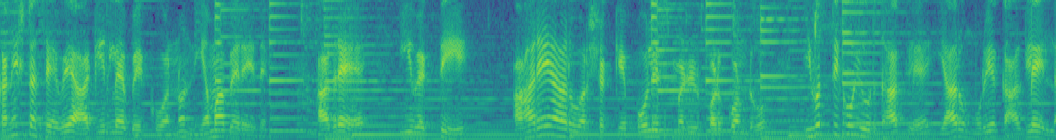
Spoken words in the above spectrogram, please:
ಕನಿಷ್ಠ ಸೇವೆ ಆಗಿರಲೇಬೇಕು ಅನ್ನೋ ನಿಯಮ ಬೇರೆ ಇದೆ. ಆದರೆ ಈ ವ್ಯಕ್ತಿ ಆರೇ ಆರು ವರ್ಷಕ್ಕೆ ಪೊಲೀಸ್ ಮೆಡಲ್ ಪಡ್ಕೊಂಡು ಇವತ್ತಿಗೂ ಇವ್ರ ದಾಖಲೆ ಯಾರು ಮುರಿಯೋಕ್ಕಾಗಲೇ ಇಲ್ಲ.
